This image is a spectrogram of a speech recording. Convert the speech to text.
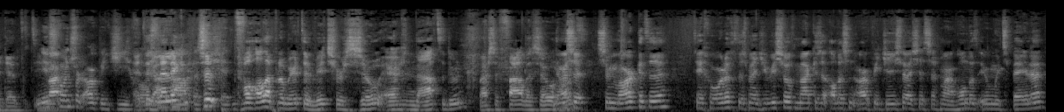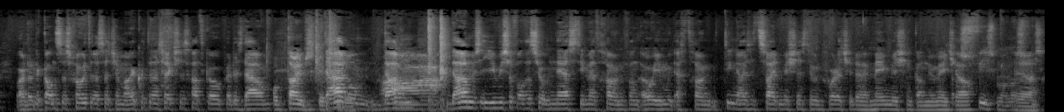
identity. Nu is Maar- het gewoon een soort RPG Het gewoon. is Ja, letterlijk, ze. Valhalla probeert The Witcher zo erg na te doen, maar ze falen zo Nee, maar hard. ze, ze marketen tegenwoordig, dus met Ubisoft maken ze alles een RPG zoals je het zeg maar 100 uur moet spelen. Waardoor de kans dus groter is dat je microtransactions gaat kopen. Dus daarom, Op timeskips. daarom, daarom, Ah. daarom is Ubisoft altijd zo nasty met gewoon van, oh je moet echt gewoon 10.000 side missions doen voordat je de main mission kan doen, weet je Dat wel. is vies, man. Dat is Ja. vies.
